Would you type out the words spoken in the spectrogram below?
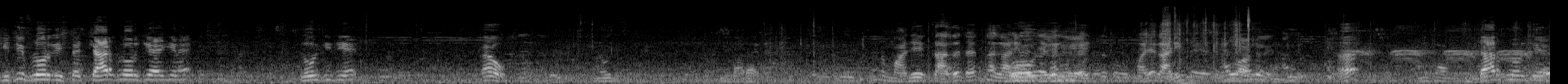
किती फ्लोर दिसतंय? चार फ्लोरची आहे की नाही? फ्लोर किती आहे? काय हो? बारा आहे. माझे कागद आहेत ना गाडीमध्ये माझ्या गाडीत आहे. हा? चार फ्लोरची आहे.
